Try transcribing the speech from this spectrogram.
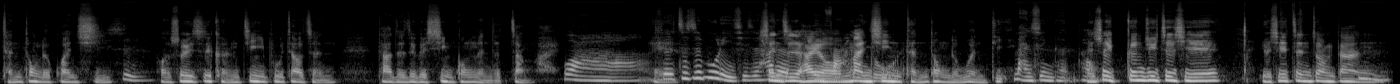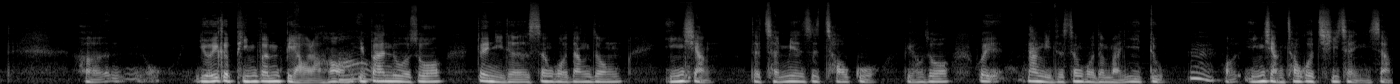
疼痛的关系，是，哦，所以是可能进一步造成他的这个性功能的障碍。哇，所以置之不理，其实甚至还有慢性疼痛的问题。慢性疼痛。所以根据这些。有些症状，但呃有一个评分表了哈。一般如果说对你的生活当中影响的层面是超过，比方说会让你的生活的满意度，嗯，哦影响超过七成以上，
